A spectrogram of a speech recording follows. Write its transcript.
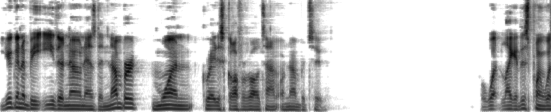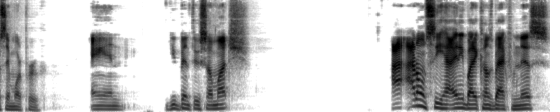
you're going to be either known as the number one greatest golfer of all time or number two. What, like at this point, what's there more proof? And you've been through so much I, I don't see how anybody comes back from this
